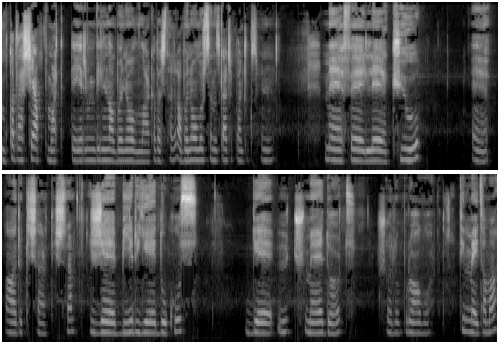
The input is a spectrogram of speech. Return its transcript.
Bu kadar şey yaptım artık. Değerimi bilin abone olun arkadaşlar. Abone olursanız gerçekten çok sevinirim. M, F, L, Q e, ayrık işareti işte. J, 1, Y, 9 G, 3, M, 4 Şöyle bravo arkadaşlar. Teammate ama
